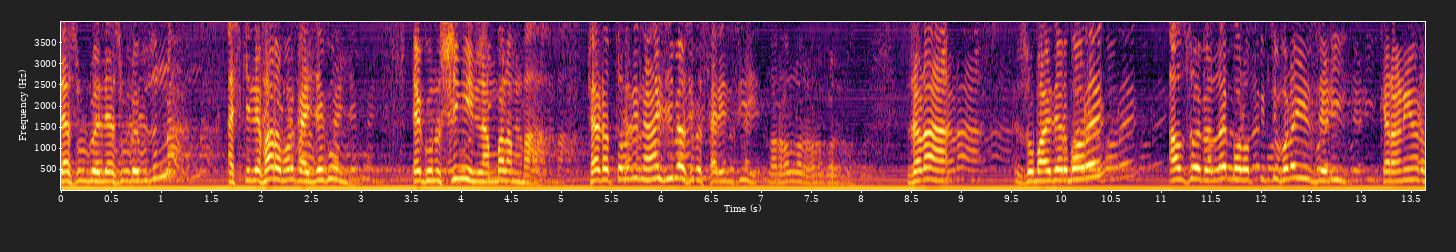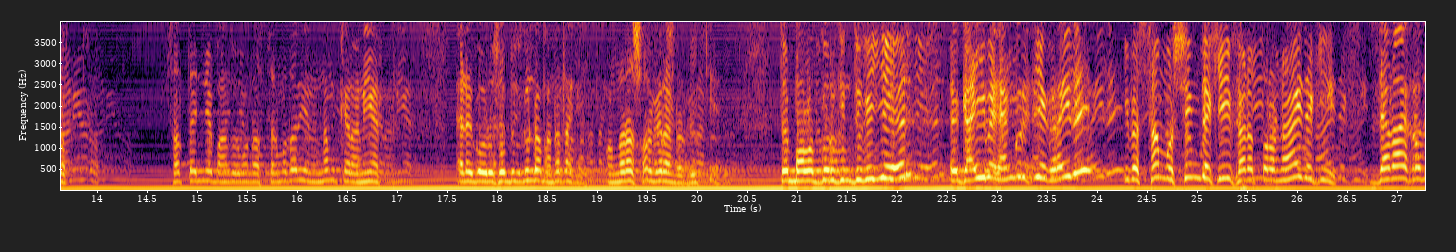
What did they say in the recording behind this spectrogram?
লেস উড়বে লেস উড়বে, বুঝুন না? আজকে লেফার আমার গাইজে গুণ এগুলো শিঙি লম্বা লম্বা। ফেটার তলে দিন হাসি বাসি সারিনছি লড়হল লড়হল করব যারা জোবাইদের বরে আলসো বেলায় বলত কিন্তু ফেটাই জেডি কেরানিয়ার সত্যান্য বান্দরবন রাস্তার মতো নাম কেরানিয়ার এটা গরু চব্বিশ ঘণ্টা বাঁধা থাকে। অন্যরা সরকার আন্ডার ঢুকিয়ে তো বলদ গরু কিন্তু গিয়ে গাই বের হ্যাঙ্গুর কি করাই দে এবার সাম্য সিং দেখি, ফেরত তলা নাই দেখি যারা এখন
